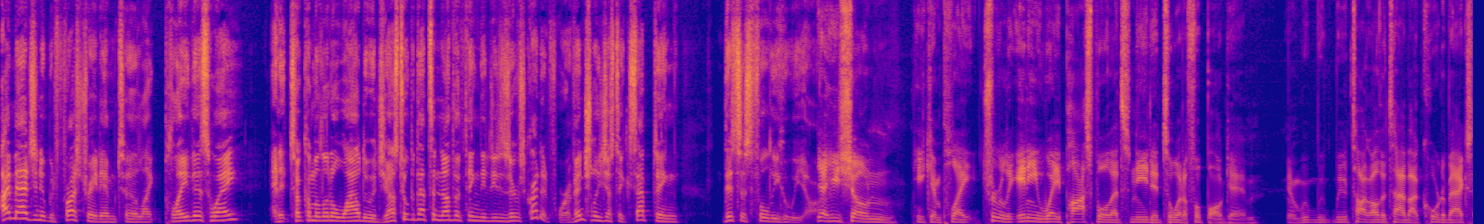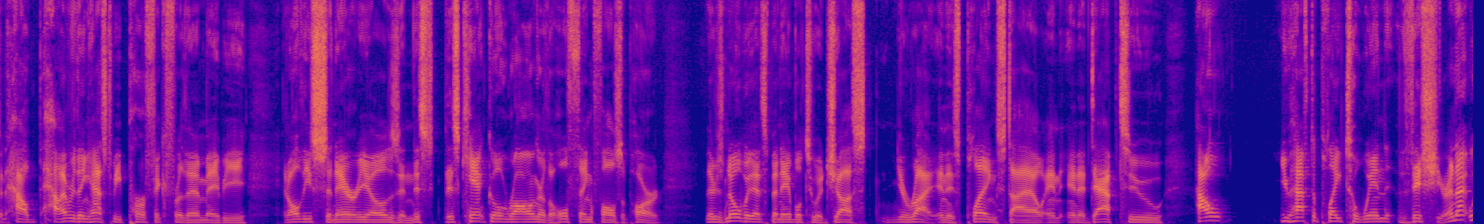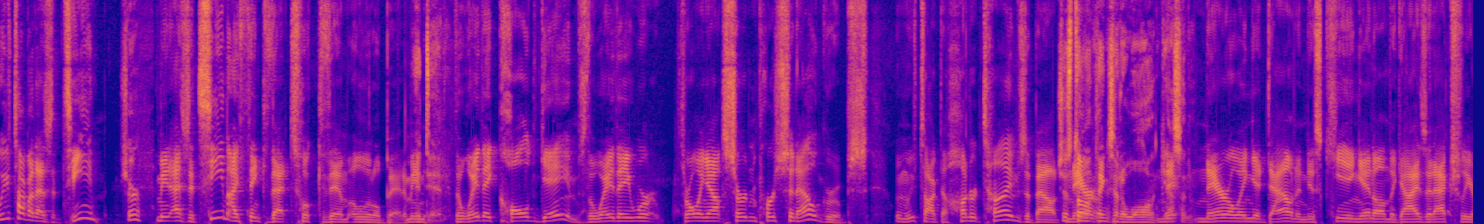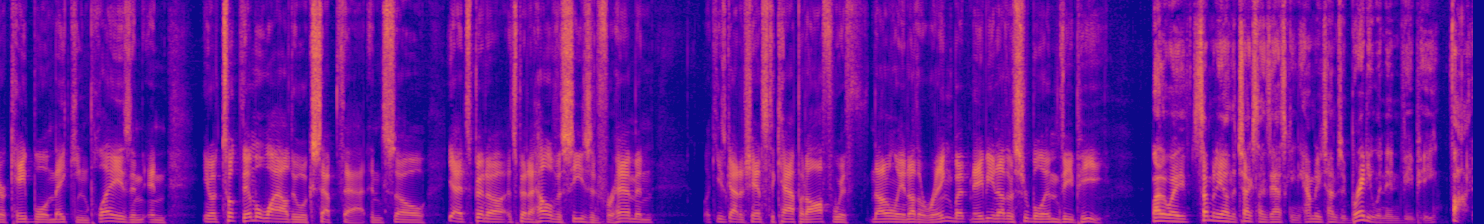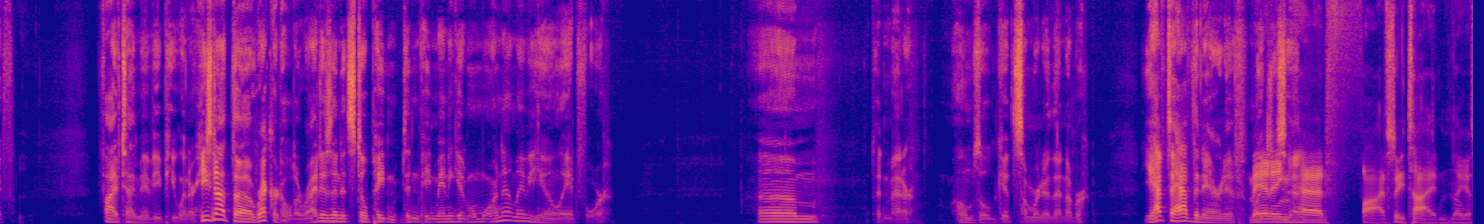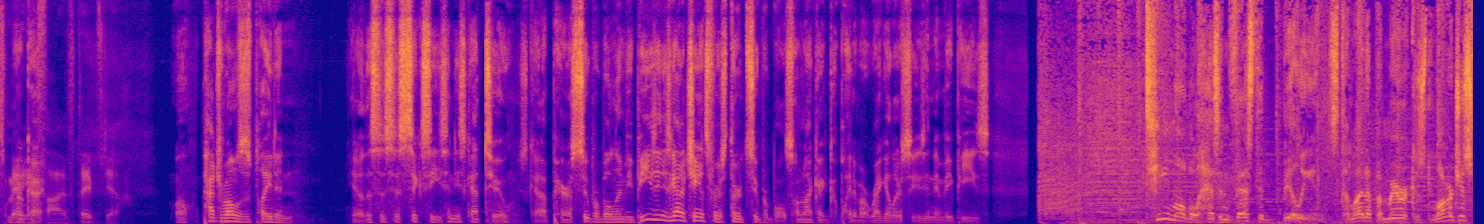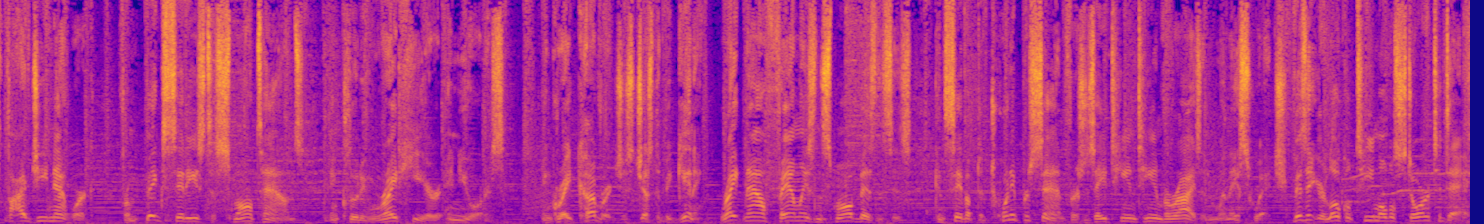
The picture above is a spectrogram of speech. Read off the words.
I imagine it would frustrate him to like play this way, and it took him a little while to adjust to it, but that's another thing that he deserves credit for. Eventually, just accepting this is fully who we are. Yeah, he's shown he can play truly any way possible that's needed to win a football game. You know, we, we, we talk all the time about quarterbacks and how, how everything has to be perfect for them, maybe, and all these scenarios, and this this can't go wrong or the whole thing falls apart. There's nobody that's been able to adjust, you're right, in his playing style and, and adapt to how you have to play to win this year. And I, we've talked about that as a team. Sure. I mean, as a team, I think that took them a little bit. I mean, It did. the way they called games, the way they were throwing out certain personnel groups. I mean, we've talked a hundred times about Just narrow- throwing things at a wall and na- guessing. narrowing it down and just keying in on the guys that actually are capable of making plays. And, and you know, it took them a while to accept that. And so, yeah, it's been a it's been a hell of a season for him. And like he's got a chance to cap it off with not only another ring, but maybe another Super Bowl MVP. By the way, somebody on the text line is asking how many times did Brady win MVP? Five. Five time MVP winner. He's not the record holder, right? Isn't it still Peyton? Didn't Peyton Manning get one more? No, maybe he only had four. Um, doesn't matter. Holmes will get somewhere near that number. You have to have the narrative. Manning said. had five, so he tied. I guess Manning had five. They've yeah. Well, Patrick Mahomes has played in, you know, this is his sixth season. He's got two. He's got a pair of Super Bowl MVPs, and he's got a chance for his third Super Bowl. So I'm not going to complain about regular season MVPs. T-Mobile has invested billions to light up America's largest 5G network from big cities to small towns, including right here in yours. And great coverage is just the beginning. Right now, families and small businesses can save up to 20% versus AT&T and Verizon when they switch. Visit your local T-Mobile store today.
